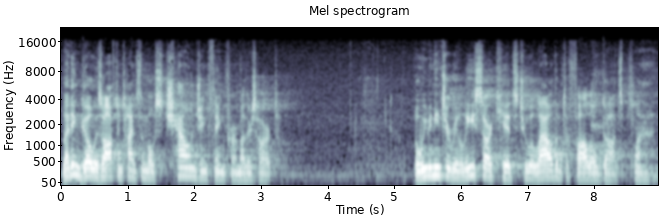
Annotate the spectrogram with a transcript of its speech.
Letting go is oftentimes the most challenging thing for a mother's heart. But we need to release our kids to allow them to follow God's plan,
